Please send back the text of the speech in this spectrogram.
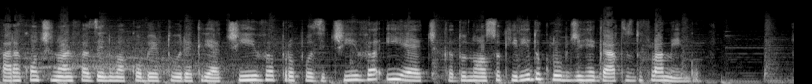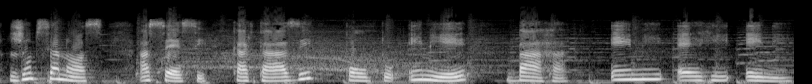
para continuar fazendo uma cobertura criativa, propositiva e ética do nosso querido Clube de Regatas do Flamengo. Junte-se a nós. Acesse cartaz.me barra MRN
